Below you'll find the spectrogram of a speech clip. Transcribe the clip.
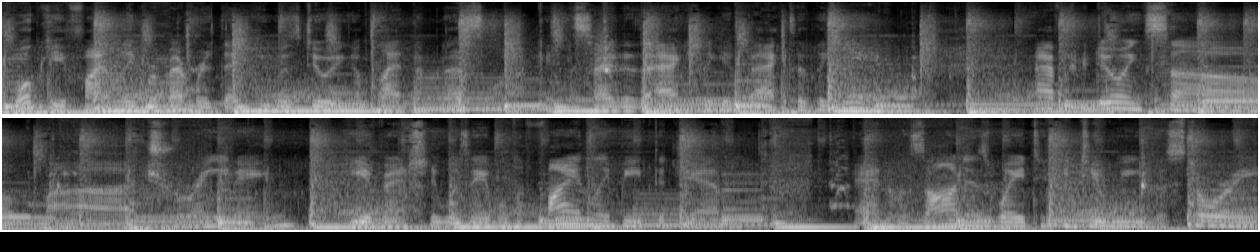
Wokey finally remembered that he was doing a Platinum Nuzlocke and decided to actually get back to the game. After doing some uh, training, he eventually was able to finally beat the gym and was on his way to continuing the story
